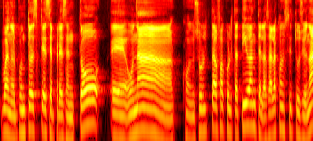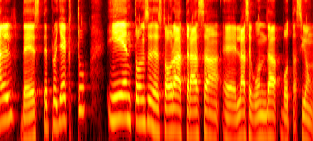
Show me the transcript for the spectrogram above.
Bueno, el punto es que se presentó eh, una consulta facultativa ante la sala constitucional de este proyecto y entonces esto ahora atrasa eh, la segunda votación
